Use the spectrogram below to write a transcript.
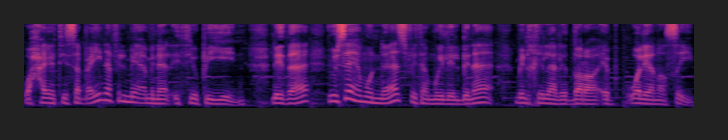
وحياة 70% من الإثيوبيين. لذا يساهم الناس في تمويل البناء من خلال الضرائب واليانصيب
